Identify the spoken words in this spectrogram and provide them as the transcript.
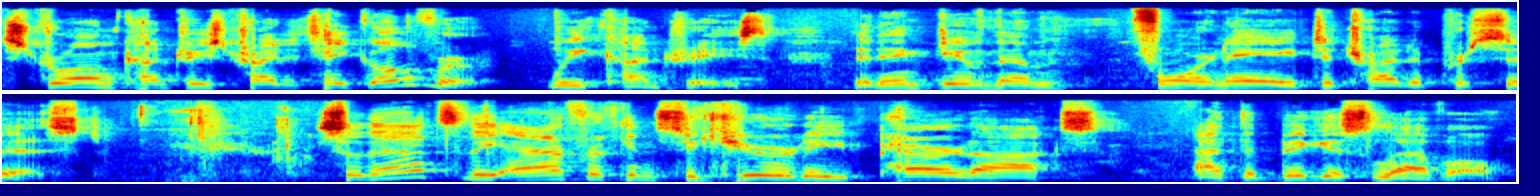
strong countries tried to take over weak countries. They didn't give them foreign aid to try to persist. So that's the African security paradox at the biggest level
